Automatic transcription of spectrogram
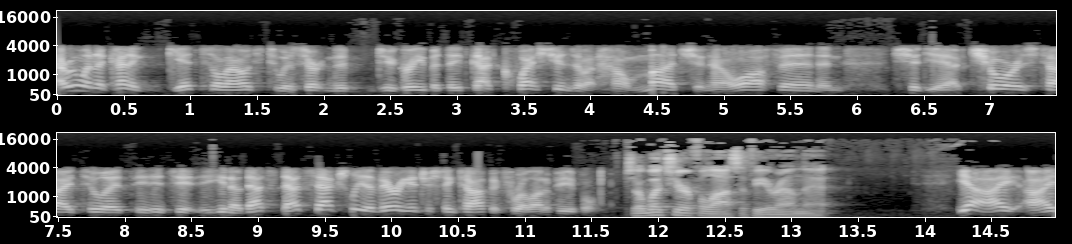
Everyone kind of gets allowance to a certain degree, but they've got questions about how much and how often and should you have chores tied to it? It's it, you know that's that's actually a very interesting topic for a lot of people. So, what's your philosophy around that? Yeah, I I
